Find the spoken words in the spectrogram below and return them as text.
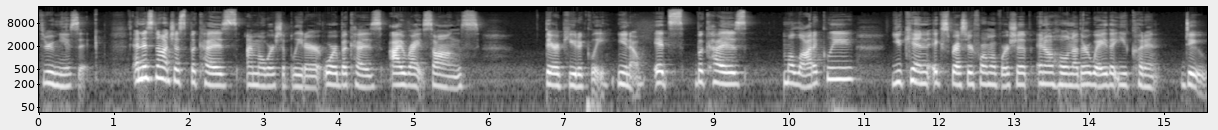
through music. And it's not just because I'm a worship leader or because I write songs therapeutically, you know. It's because melodically you can express your form of worship in a whole nother way that you couldn't do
